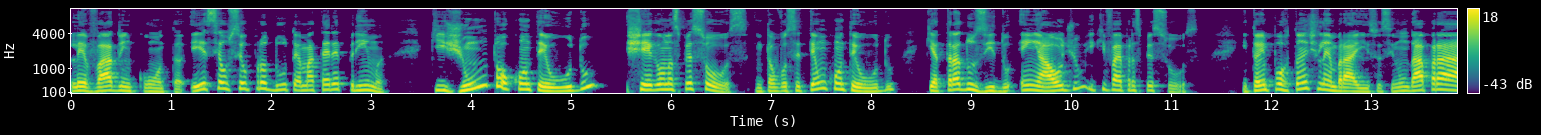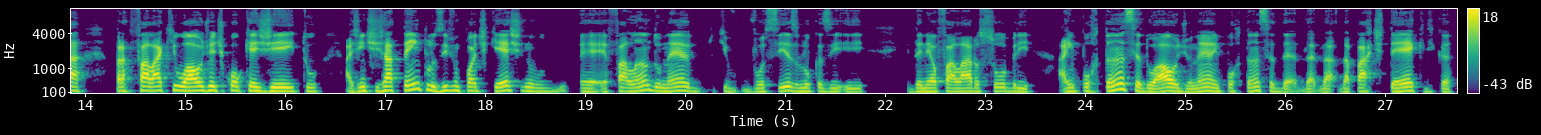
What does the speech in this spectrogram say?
levado em conta. Esse é o seu produto, é a matéria-prima, que junto ao conteúdo chegam nas pessoas. Então, você tem um conteúdo que é traduzido em áudio e que vai para as pessoas. Então é importante lembrar isso, assim, não dá para falar que o áudio é de qualquer jeito. A gente já tem, inclusive, um podcast no, é, falando, né, que vocês, Lucas e, e Daniel, falaram sobre a importância do áudio, né, a importância da, da, da, parte técnica,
